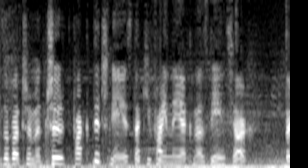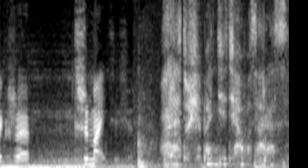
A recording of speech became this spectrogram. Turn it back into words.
Zobaczymy, czy faktycznie jest taki fajny jak na zdjęciach. Także trzymajcie się. Ale tu się będzie działo zaraz.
